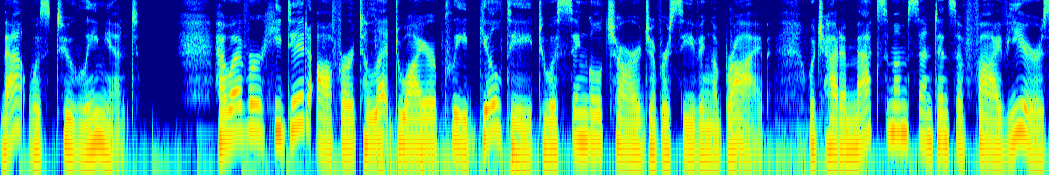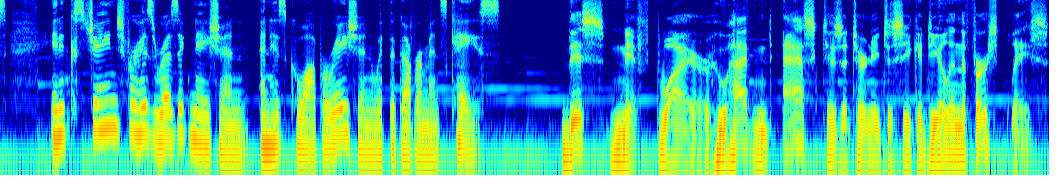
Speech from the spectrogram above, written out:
That was too lenient. However, he did offer to let Dwyer plead guilty to a single charge of receiving a bribe, which had a maximum sentence of five years, in exchange for his resignation and his cooperation with the government's case. This miffed Dwyer, who hadn't asked his attorney to seek a deal in the first place.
